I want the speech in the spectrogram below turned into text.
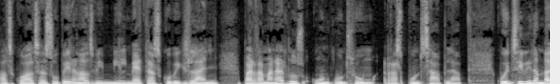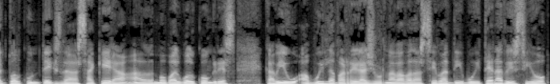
els quals superen els 20.000 metres cúbics l'any per demanar-los un consum responsable. Coincidint Coincidint amb l'actual context de sequera, el Mobile World Congress, que viu avui la darrera jornada de la seva 18a edició,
